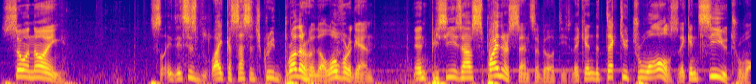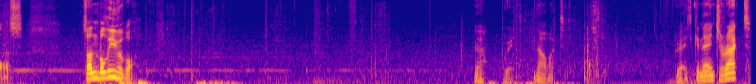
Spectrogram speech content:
So annoying. So, this is like Assassin's Creed Brotherhood all over again. NPCs have spider sense abilities. They can detect you through walls. They can see you through walls. It's unbelievable. Now what? Great. Can I interact?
